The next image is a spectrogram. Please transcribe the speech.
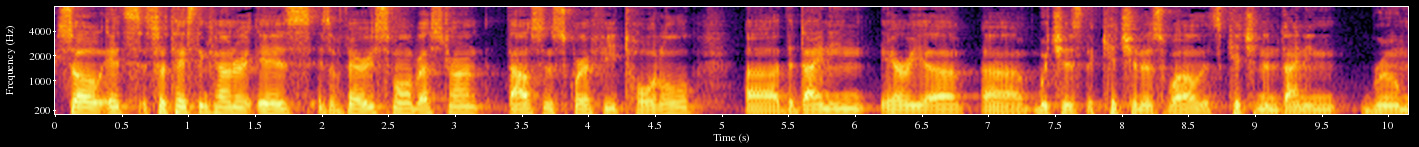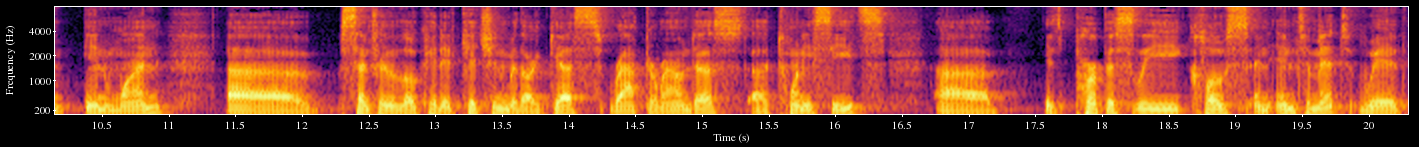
So it's so Tasting Counter is is a very small restaurant, thousand square feet total. Uh, the dining area, uh, which is the kitchen as well, it's kitchen and dining room in one. Uh, centrally located kitchen with our guests wrapped around us, uh, 20 seats. Uh, it's purposely close and intimate with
